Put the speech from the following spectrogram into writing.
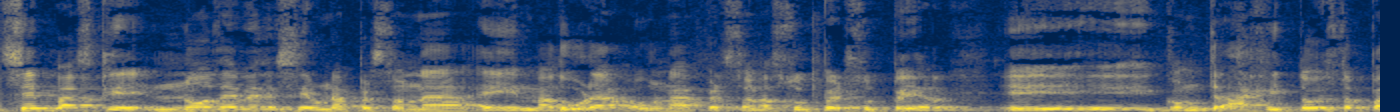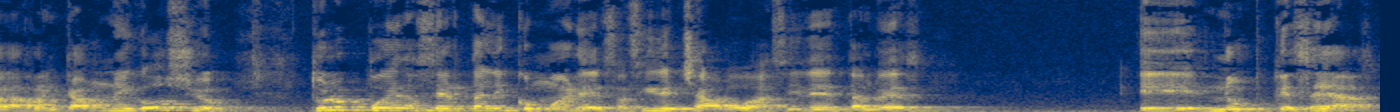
Sepas que no debe de ser una persona eh, madura o una persona súper, súper eh, con traje y todo esto para arrancar un negocio. Tú lo puedes hacer tal y como eres, así de chavo, así de tal vez eh, noob que seas.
